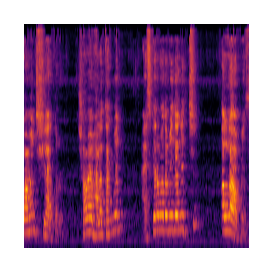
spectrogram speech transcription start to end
কমেন্ট, শেয়ার করুন। সবাই ভালো থাকবেন। আজকের মতো বিদায় নিচ্ছি। আল্লাহ হাফেজ।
